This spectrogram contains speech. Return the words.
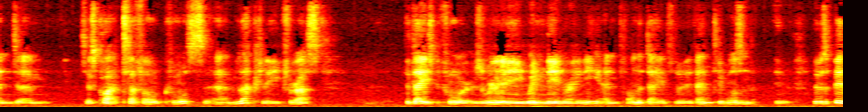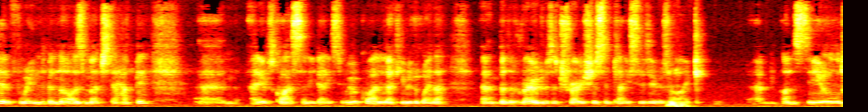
and um, so it's quite a tough old course. Um, luckily for us, the days before it was really windy and rainy, and on the day of the event it wasn't. It, there was a bit of wind, but not as much as there had been, um, and it was quite a sunny day, so we were quite lucky with the weather. Um, but the road was atrocious in places. It was like um, unsealed,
